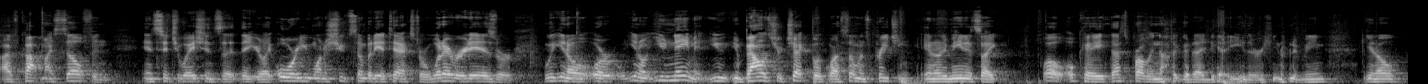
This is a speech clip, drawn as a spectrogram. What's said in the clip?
I've caught myself in, in situations that, that you're like, or you want to shoot somebody a text or whatever it is, or, you know, or, you know, you name it. You, you balance your checkbook while someone's preaching. You know what I mean? It's like, well, okay, that's probably not a good idea either. You know what I mean? You know,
